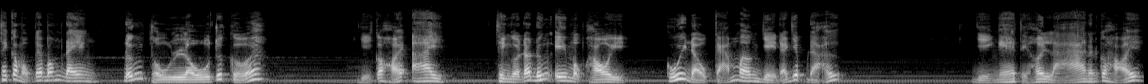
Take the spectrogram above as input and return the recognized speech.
Thấy có một cái bóng đen Đứng thụ lù trước cửa vì có hỏi ai, Thì người đó đứng im một hồi, cúi đầu cảm ơn dì đã giúp đỡ. Dì nghe thì hơi lạ nên có hỏi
